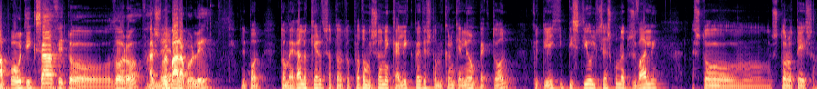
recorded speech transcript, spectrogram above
Από τη Ξάνθη το δώρο. Ευχαριστούμε Ναι. πάρα πολύ. Λοιπόν, το μεγάλο κέρδος από το, το πρώτο μισό είναι η καλή εκπαίδευση των μικρών και νέων παικτών και ότι έχει πιστεί ο Λουτσέσκου να τους βάλει στο, στο rotation.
